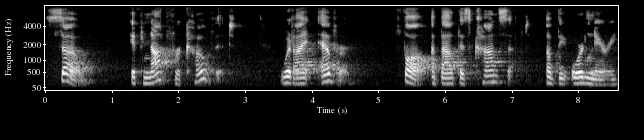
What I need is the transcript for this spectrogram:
So, if not for COVID, would I ever thought about this concept of the ordinary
